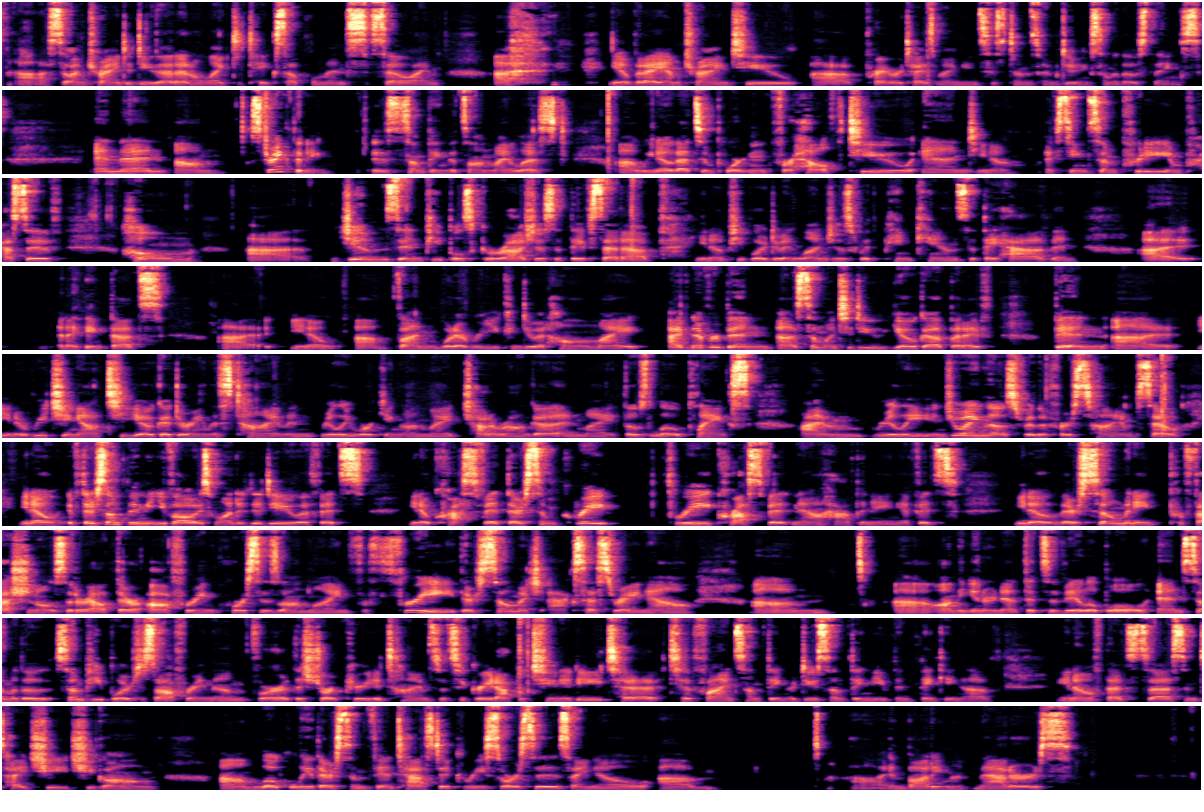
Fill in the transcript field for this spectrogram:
Uh, so I'm trying to do that. I don't like to take supplements, so I'm, uh, you know, but I am trying to uh, prioritize my immune system. So I'm doing some of those things, and then um, strengthening is something that's on my list. Uh, we know that's important for health too. And, you know, I've seen some pretty impressive home uh, gyms in people's garages that they've set up. You know, people are doing lunges with paint cans that they have. And, uh, and I think that's, uh, you know, um, fun, whatever you can do at home. I, I've never been uh, someone to do yoga, but I've been, uh, you know, reaching out to yoga during this time and really working on my chaturanga and my those low planks. I'm really enjoying those for the first time. So, you know, if there's something that you've always wanted to do, if it's, you know, CrossFit, there's some great free CrossFit now happening. If it's, you know, there's so many professionals that are out there offering courses online for free. There's so much access right now. Um, uh, on the internet that's available and some of the some people are just offering them for this short period of time so it's a great opportunity to to find something or do something you've been thinking of you know if that's uh, some tai chi qigong um, locally there's some fantastic resources i know um, uh, embodiment matters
